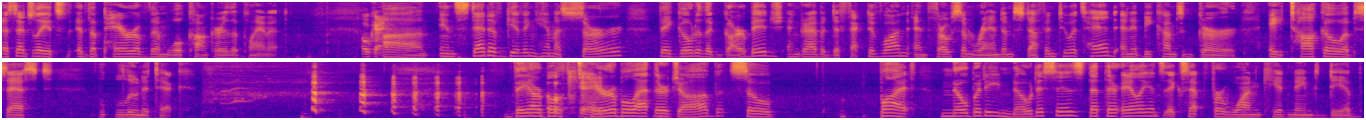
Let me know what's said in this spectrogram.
Essentially, it's the pair of them will conquer the planet. Okay. Uh, instead of giving him a SIR, they go to the garbage and grab a defective one and throw some random stuff into its head, and it becomes GIR, a taco obsessed lunatic. they are both Okay. terrible at their job, so. But nobody notices that they're aliens except for one kid named Dib.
